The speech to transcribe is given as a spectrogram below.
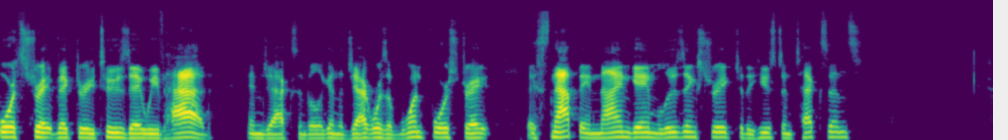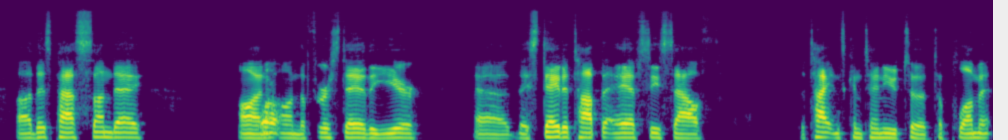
fourth straight victory Tuesday we've had in Jacksonville. Again, the Jaguars have won four straight. They snapped a nine game losing streak to the Houston Texans uh, this past Sunday on, wow. on the first day of the year. Uh, they stayed atop the AFC South. The Titans continue to, to plummet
